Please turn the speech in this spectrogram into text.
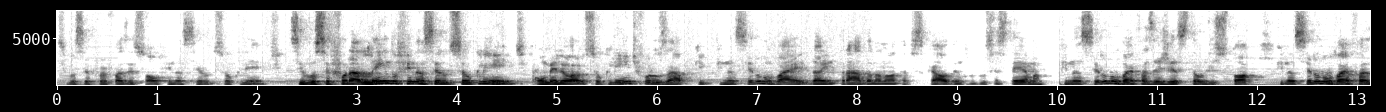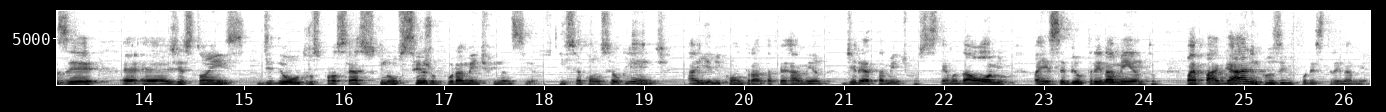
Se você for fazer só o financeiro do seu cliente. Se você for além do financeiro do seu cliente, ou melhor, o seu cliente for usar, porque financeiro não vai dar entrada na nota fiscal dentro do sistema, financeiro não vai fazer gestão de estoque, financeiro não vai fazer é, é, gestões de outros processos que não sejam puramente financeiros. Isso é com o seu cliente. Aí ele contrata a ferramenta diretamente com o sistema da OMI, vai receber o treinamento, vai pagar inclusive por esse treinamento.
